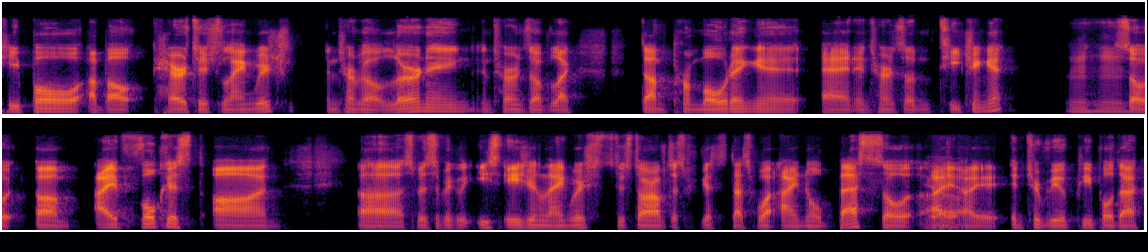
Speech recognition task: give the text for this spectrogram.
people about heritage language in terms of learning, in terms of like them promoting it, and in terms of teaching it. Mm-hmm. So um, I focused on uh, specifically East Asian language to start off, just because that's what I know best. So yeah. I, I interviewed people that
